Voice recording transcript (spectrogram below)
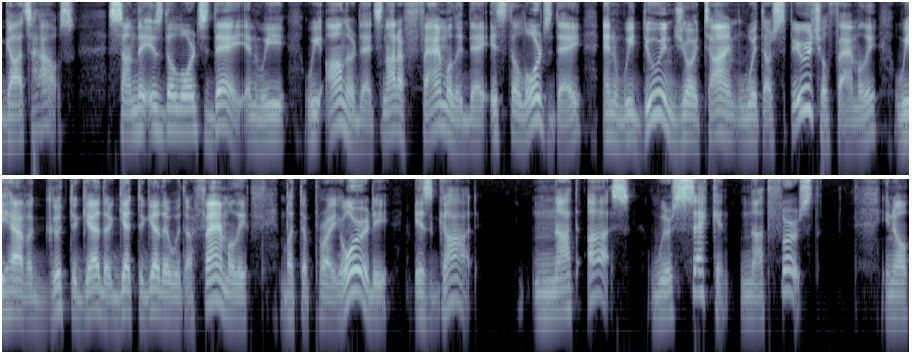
God's house. Sunday is the Lord's day and we, we honor that. It's not a family day, it's the Lord's day and we do enjoy time with our spiritual family. We have a good together, get together with our family, but the priority is God not us. We're second, not first. You know,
